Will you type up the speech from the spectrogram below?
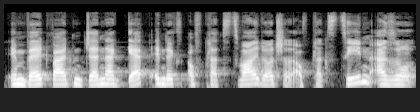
im weltweiten Gender Gap Index auf Platz zwei, Deutschland auf Platz zehn. Also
